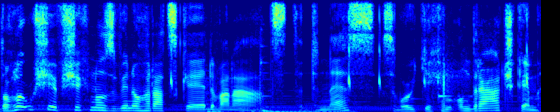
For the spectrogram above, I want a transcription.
Tohle už je všechno z Vinohradské 12. Dnes s Vojtěchem Ondráčkem,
